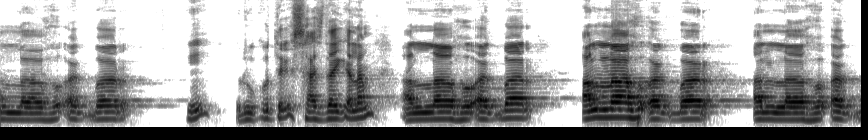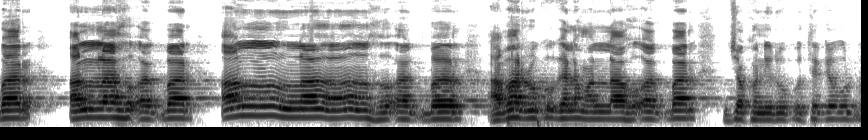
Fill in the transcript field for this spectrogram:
আল্লাহ একবার কি রুকু থেকে সাজদায় গেলাম, আল্লাহ একবার আল্লাহ আকবার আল্লাহ আকবার। আল্লাহ আকবার আল্লাহ আকবার। আবার রুকু গেলাম, আল্লাহ আকবার। যখনই রুকু থেকে উঠব,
